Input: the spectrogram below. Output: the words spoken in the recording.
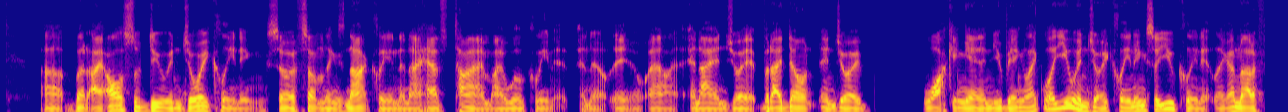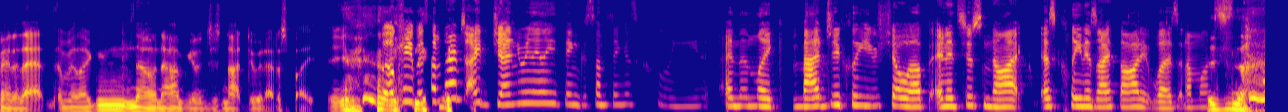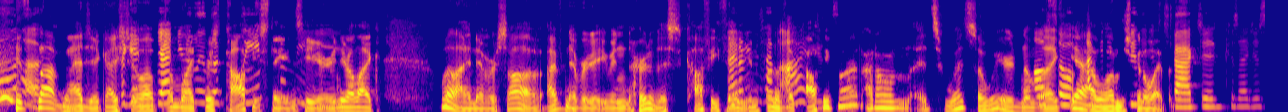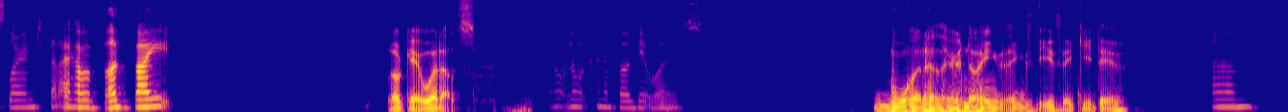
Uh, but I also do enjoy cleaning. So if something's not clean and I have time, I will clean it, and it'll- you know, uh, and I enjoy it. But I don't enjoy walking in and you being like, "Well, you enjoy cleaning, so you clean it." Like I'm not a fan of that. I'm like, mm, no, now I'm gonna just not do it out of spite. okay, but sometimes I genuinely think something is clean, and then like magically you show up and it's just not as clean as I thought it was, and I'm like, it's not, it's not magic. I like, show up, I'm like, "There's coffee stains here," and you're like, well, I never saw. I've never even heard of this coffee thing in front of the coffee pot. I don't. It's what's so weird. And I'm also, like, yeah, I'm well, I'm just gonna wipe distracted because I just learned that I have a bug bite. Okay, what else? I don't know what kind of bug it was. What other annoying things do you think you do? Um,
